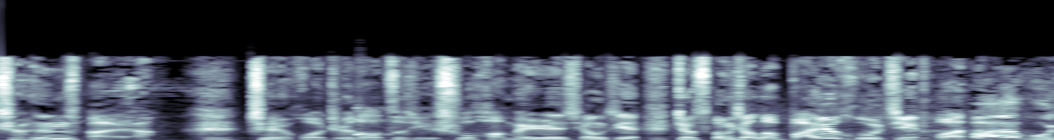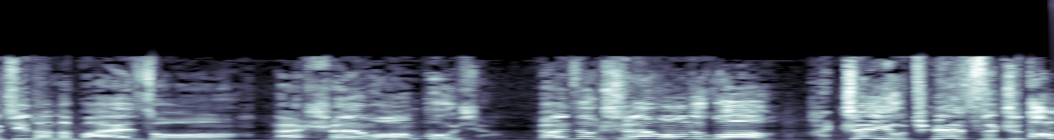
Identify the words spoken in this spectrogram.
神才呀！这货知道自己说话没人相信，就蹭上了白虎集团。白虎集团的白总乃神王部下，敢蹭神王的光，还真有缺死之道。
